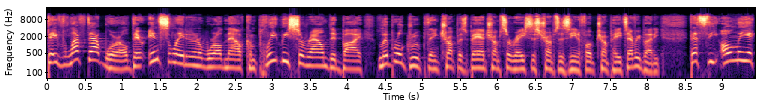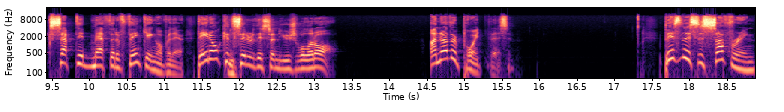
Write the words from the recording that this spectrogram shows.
They've left that world. They're insulated in a world now completely surrounded by liberal groupthink. Trump is bad. Trump's a racist. Trump's a xenophobe. Trump hates everybody. That's the only accepted method of thinking over there. They don't consider this unusual at all. Another point this business is suffering,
